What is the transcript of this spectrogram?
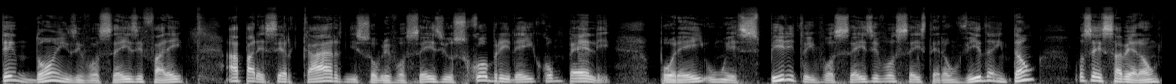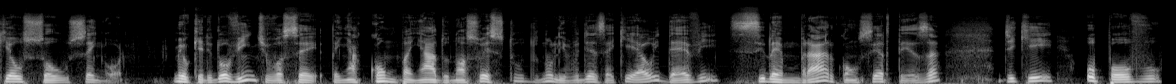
tendões em vocês, e farei aparecer carne sobre vocês, e os cobrirei com pele. Porei um espírito em vocês, e vocês terão vida, então vocês saberão que eu sou o Senhor. Meu querido ouvinte, você tem acompanhado o nosso estudo no livro de Ezequiel e deve se lembrar com certeza de que o povo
